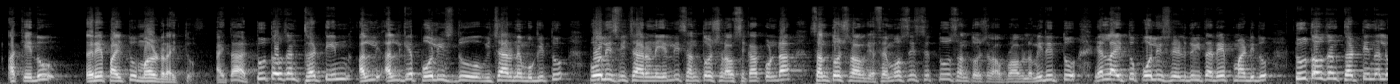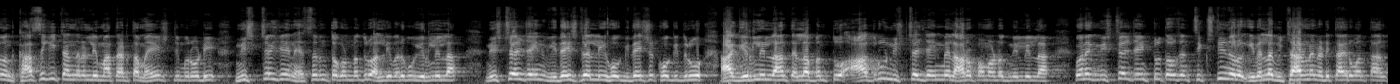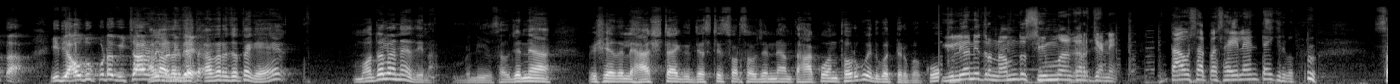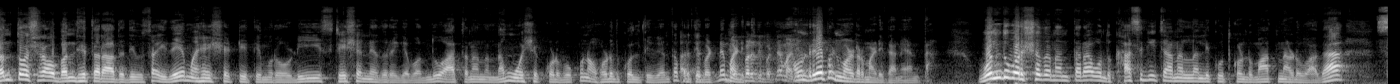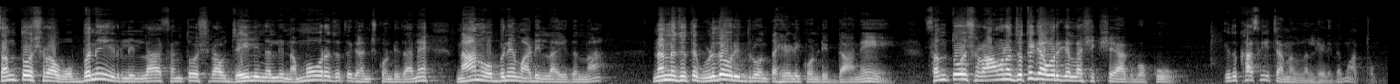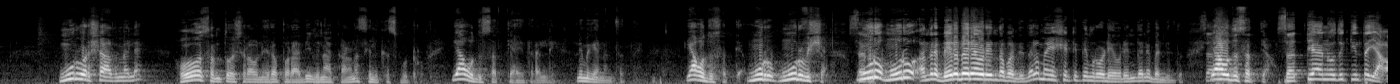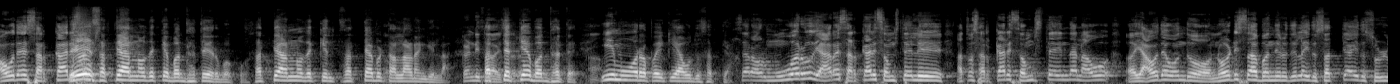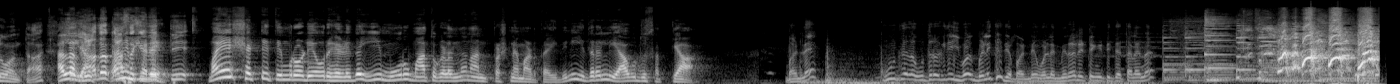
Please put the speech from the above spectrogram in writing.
ಆಕೆದು ರೇಪ್ ಆಯಿತು ಮರ್ಡರ್ ಆಯ್ತು. ಆಯ್ತಾ? ಟೂ ತೌಸಂಡ್ ಥರ್ಟೀನ್ ಅಲ್ಲಿ ಅಲ್ಲಿಗೆ ಪೊಲೀಸ್ದು ವಿಚಾರಣೆ ಮುಗೀತು. ಪೊಲೀಸ್ ವಿಚಾರಣೆಯಲ್ಲಿ ಸಂತೋಷ್ ರಾವ್ ಸಿಕ್ಕಾಕೊಂಡ. ಸಂತೋಷ್ ರಾವ್ಗೆ ಫೆಮೋಸಿಸ್ ಇತ್ತು ಸಂತೋಷ್ ರಾವ್ ಪ್ರಾಬ್ಲಮ್ ಇದಿತ್ತು. ಎಲ್ಲ ಇತ್ತು ಪೊಲೀಸ್ ಹೇಳಿದು ಈತ ರೇಪ್ ಮಾಡಿದ್ದು. ಟೂ ತೌಸಂಡ್ ಥರ್ಟೀನಲ್ಲಿ ಒಂದು ಖಾಸಗಿ ಚಾನಲ್ ಅಲ್ಲಿ ಮಾತಾಡ್ತಾ ಮಹೇಶ್ ತಿಮರೋಡಿ ನಿಶ್ಚಲ್ ಜೈನ್ ಹೆಸರನ್ನು ತೊಗೊಂಡು ಬಂದರು ಅಲ್ಲಿವರೆಗೂ ಇರಲಿಲ್ಲ. ನಿಶ್ಚಲ್ ಜೈನ್ ವಿದೇಶದಲ್ಲಿ ಹೋಗಿ ವಿದೇಶಕ್ಕೆ ಹೋಗಿದ್ರು. ಆಗಿರಲಿಲ್ಲ ಅಂತೆಲ್ಲ ಬಂತು. ಆದ್ರೂ ನಿಶ್ಚಲ್ ಜೈನ್ ಮೇಲೆ ಆರೋಪ ಮಾಡೋದು ನಿಲ್ಲಿಲ್ಲ. ಕೊನೆಗೆ ನಿಶ್ಚಲ್ ಜೈನ್ ಟೂ ತೌಸಂಡ್ ಸಿಕ್ಸ್ಟೀನಲ್ಲೂ ಅಲ್ಲಿ ಇವೆಲ್ಲ ವಿಚಾರಣೆ ನಡೀತಾ ಇರುವಂತ ಅಂತ ಇದು ಯಾವುದು ಕೂಡ ವಿಚಾರಣೆ ಅದರ ಜೊತೆಗೆ ಮೊದಲನೇ ದಿನ. ನೀವು ಸೌಜನ್ಯ ವಿಷಯದಲ್ಲಿ hash tag justice for Soujanya ಅಂತ ಹಾಕುವಂಥವ್ರಿಗೂ ಇದು ಗೊತ್ತಿರಬೇಕು. ಇಲ್ಲೇನಿದ್ರು ನಮ್ದು ಸಿಂಹ ಗರ್ಜನೆ. ತಾವು ಸ್ವಲ್ಪ ಸೈಲೆಂಟ್ ಆಗಿರ್ಬೇಕು. ಸಂತೋಷ್ ರಾವ್ ಬಂಧಿತರಾದ ದಿವಸ ಇದೇ ಮಹೇಶ್ ಶೆಟ್ಟಿ ತಿಮರೋಡಿ ಸ್ಟೇಷನ್ ಎದುರಿಗೆ ಬಂದು ಆತನನ್ನು ನಮ್ಮ ವಶಕ್ಕೆ ಕೊಡಬೇಕು ನಾವು ಹೊಡೆದುಕೊಳ್ತೀವಿ ಅಂತ ಪ್ರತಿಭಟನೆ ಮಾಡಿ ಪ್ರತಿಭಟನೆ ಮಾಡಿದ್ರು. ಅವ್ನು ರೇಪ್ ಅಂಡ್ ಮರ್ಡರ್ ಮಾಡಿದ್ದಾನೆ ಅಂತ. ಒಂದು ವರ್ಷದ ನಂತರ ಒಂದು ಖಾಸಗಿ ಚಾನಲ್ನಲ್ಲಿ ಕೂತ್ಕೊಂಡು ಮಾತನಾಡುವಾಗ ಸಂತೋಷ್ ರಾವ್ ಒಬ್ಬನೇ ಇರಲಿಲ್ಲ, ಸಂತೋಷ್ ರಾವ್ ಜೈಲಿನಲ್ಲಿ ನಮ್ಮವರ ಜೊತೆಗೆ ಹಂಚಿಕೊಂಡಿದ್ದಾನೆ, ನಾನು ಒಬ್ಬನೇ ಮಾಡಿಲ್ಲ ಇದನ್ನು, ನನ್ನ ಜೊತೆಗೆ ಉಳಿದವರಿದ್ದರು ಅಂತ ಹೇಳಿಕೊಂಡಿದ್ದಾನೆ, ಸಂತೋಷ್ ರಾವನ ಜೊತೆಗೆ ಅವರಿಗೆಲ್ಲ ಶಿಕ್ಷೆ ಆಗಬೇಕು. ಇದು ಖಾಸಗಿ ಚಾನಲ್ನಲ್ಲಿ ಹೇಳಿದ ಮಾತು. ಮೂರು ವರ್ಷ ಆದಮೇಲೆ, ಹೋ ಸಂತೋಷ್ ರಾವ್ ನಿರಪರಾಧಿ ವಿನಾಕಾರಣ ಸಿಲುಕಿಸ್ಬಿಟ್ರು. ಯಾವುದು ಸತ್ಯ ಇದರಲ್ಲಿ? ನಿಮಗೇನನ್ಸುತ್ತೆ? ಯಾವುದು ಸತ್ಯ? ಮೂರು ಮೂರು ವಿಷಯ. ಮೂರು ಮೂರು ಅಂದ್ರೆ ಬೇರೆ ಬೇರೆಯವರಿಂದ ಬಂದಿದ್ದಲ್ಲ ಮಹೇಶ್ ಶೆಟ್ಟಿ ತಿಮರೋಡಿ ಅವರಿಂದನೇ ಬಂದಿದ್ದು. ಯಾವುದು ಸತ್ಯ? ಸತ್ಯ ಅನ್ನೋದಕ್ಕಿಂತ ಯಾವುದೇ ಸರ್ಕಾರಿ ಏ ಸತ್ಯ ಅನ್ನೋದಕ್ಕೆ ಬದ್ಧತೆ ಇರಬೇಕು. ಸತ್ಯ ಅನ್ನೋದಕ್ಕಿಂತ ಸತ್ಯ ಬಿಟ್ಟು ಅಲ್ಲಾಡಂಗಿಲ್ಲ. ಸತ್ಯಕ್ಕೆ ಬದ್ಧತೆ. ಈ ಮೂವರ ಪೈಕಿ ಯಾವುದು ಸತ್ಯ? ಸರ್ ಅವ್ರ ಮೂವರು ಯಾರೇ ಸರ್ಕಾರಿ ಸಂಸ್ಥೆಯಲ್ಲಿ ಅಥವಾ ಸರ್ಕಾರಿ ಸಂಸ್ಥೆಯಿಂದ ನಾವು ಯಾವುದೇ ಒಂದು ನೋಟಿಸ್ ಸಹ ಬಂದಿರೋದಿಲ್ಲ ಇದು ಸತ್ಯ ಇದು ಸುಳ್ಳು ಅಂತ. ಅಲ್ಲ ಯಾವುದೋ ಖಾಸಗಿ ವ್ಯಕ್ತಿ ಮಹೇಶ್ ಶೆಟ್ಟಿ ತಿಮ್ರೋಡಿ ಅವರು ಹೇಳಿದ ಈ ಮೂರು ಮಾತುಗಳನ್ನು ನಾನು ಪ್ರಶ್ನೆ ಮಾಡ್ತಾ ಇದ್ದೀನಿ. ಇದರಲ್ಲಿ ಯಾವುದು ಸತ್ಯ? ಬಂಡೆ ಕೂದಲೆಲ್ಲ ಉದುರೋಗಿದೆ ಇವಾಗ ಬೆಳಿತಿದೆ ಬಂಡೆ ಒಳ್ಳೆ ಮಿರರ್ ಇಟ್ಟಿಂಗ್ ಇಟ್ಟಿದ್ದೆ ತಲೆನ?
